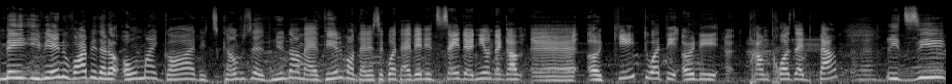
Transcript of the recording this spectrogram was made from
Mais il vient nous voir, puis il était là, oh my God, il dit, quand vous êtes venu dans ma ville, on t'a dit, c'est quoi ta ville? Il dit, Saint-Denis. On était comme, euh, OK, toi, t'es un des euh, 33 habitants. Il dit,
